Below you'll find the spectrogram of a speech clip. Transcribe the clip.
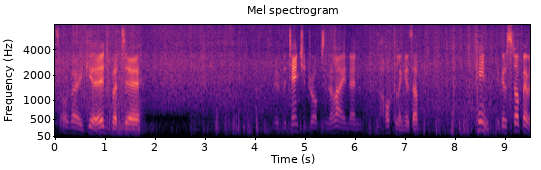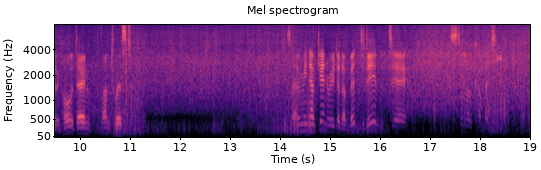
it's all very good, but uh, if the tension drops in the line, then huckling is up. Pin, You've got to stop everything, hold it down, untwist. So, I mean, I've generated a bit today, but uh, still no cup of tea.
